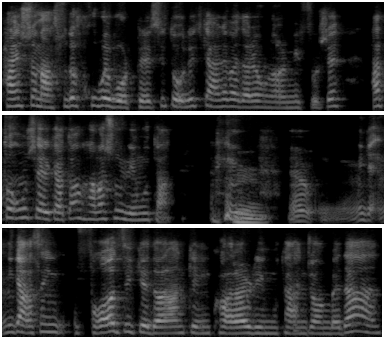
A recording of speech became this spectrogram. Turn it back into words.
پنج تا محصول خوب وردپرسی تولید کرده و داره اونا رو میفروشه. حتی اون شرکت ها هم همشون ریموتن. میگم مثلا این فازی که دارن که این کارا رو ریموت انجام بدن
